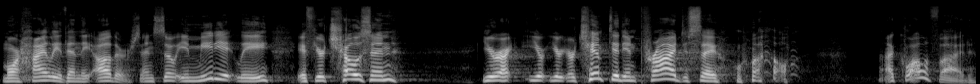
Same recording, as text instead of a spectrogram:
more highly than the others. And so, immediately, if you're chosen, you're, you're, you're tempted in pride to say, Well, I qualified.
